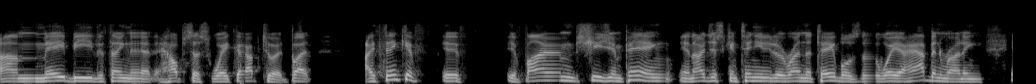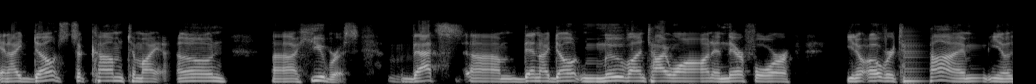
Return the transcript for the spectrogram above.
um, may be the thing that helps us wake up to it. But I think if if if I'm Xi Jinping and I just continue to run the tables the way I have been running, and I don't succumb to my own uh, hubris, mm-hmm. that's um, then I don't move on Taiwan, and therefore, you know, over time, you know,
